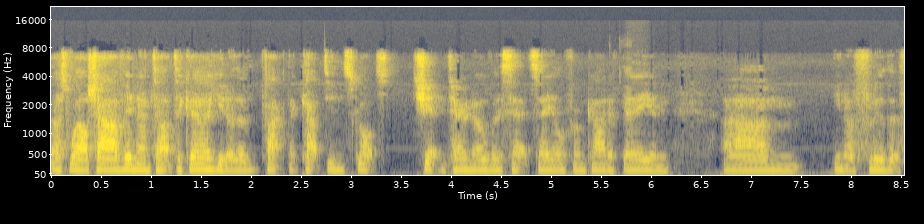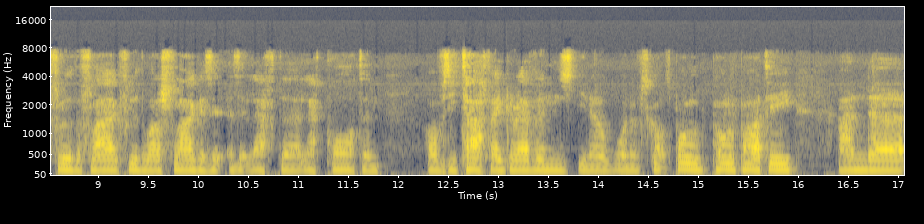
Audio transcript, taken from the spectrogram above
us Welsh have in Antarctica, you know the fact that Captain Scott's ship Terra Nova set sail from Cardiff Bay and um, you know flew the flew the flag, flew the Welsh flag as it as it left uh, left port, and obviously Taff Edgar Evans, you know one of Scott's polo polo party, and uh,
